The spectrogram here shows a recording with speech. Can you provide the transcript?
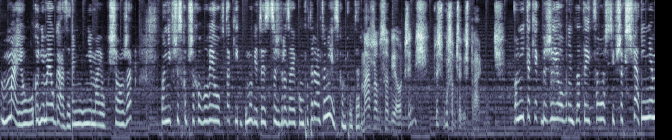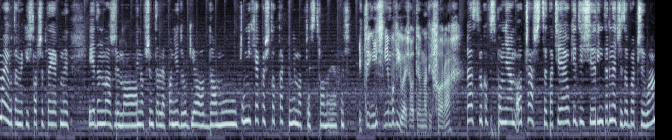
Mają, tylko nie mają gazet, nie mają książek. Oni wszystko przechowują w taki, mówię, to jest coś w rodzaju komputera, ale to nie jest komputer. Marzą sobie o czymś? Przecież muszą czegoś pragnąć. Oni tak jakby żyją dla tej całości wszechświata i nie mają tam jakichś potrzeb, tak jak my, jeden marzy o najnowszym telefonie, drugi o domu. U nich jakoś to tak nie ma w tą stronę jakoś. I ty nic nie mówiłeś o tym na tych forach? Raz tylko wspomniałam o czaszce, tak ja ją kiedyś w internecie zobaczyłam,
